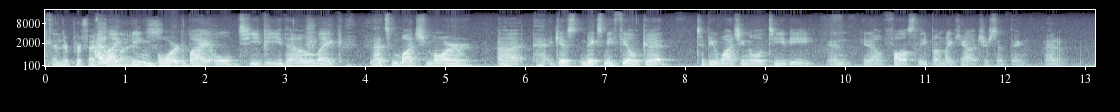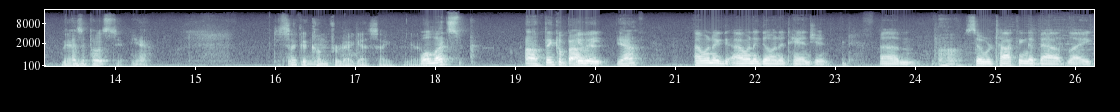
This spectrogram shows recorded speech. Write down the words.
like- and their professional. I like lives. being bored by old TV though. Like that's much more uh, gives makes me feel good to be watching old TV and you know fall asleep on my couch or something. I don't Yeah. as opposed to yeah. To It's like a comfort, I guess. I yeah. Well, let's uh, think about Hey, it. Yeah. I want to. I want to go on a tangent. Um, Uh-huh. so we're talking about like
